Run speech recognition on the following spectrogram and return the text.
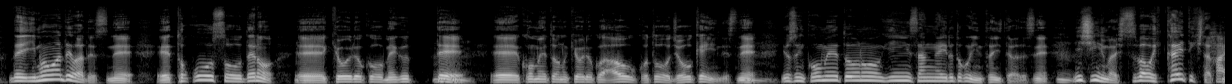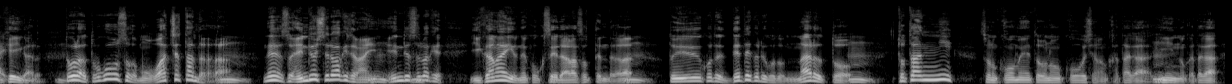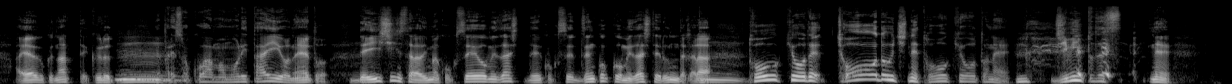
で今まではですね都構想での、えー、協力をめぐって、うん、えー、公明党の協力を仰ぐことを条件にですね、うん、要するに公明党の議員さんがいるところについてはですね、うん、維新は出馬を控えてきたという経緯がある、はい、ところが都構想がもう終わっちゃったんだから、ね、そ遠慮してるわけじゃない、遠慮するわけいかないよね国政で争ってんだから、ということで出てくることになると、途端にその公明党の候補者の方が、議員の方が危うくなってくる、やっぱりそこは守りたいよねと、で維新したら今国政を目指して国政全国区を目指してるんだから、東京でちょうどうちね東京とね自民党ですね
